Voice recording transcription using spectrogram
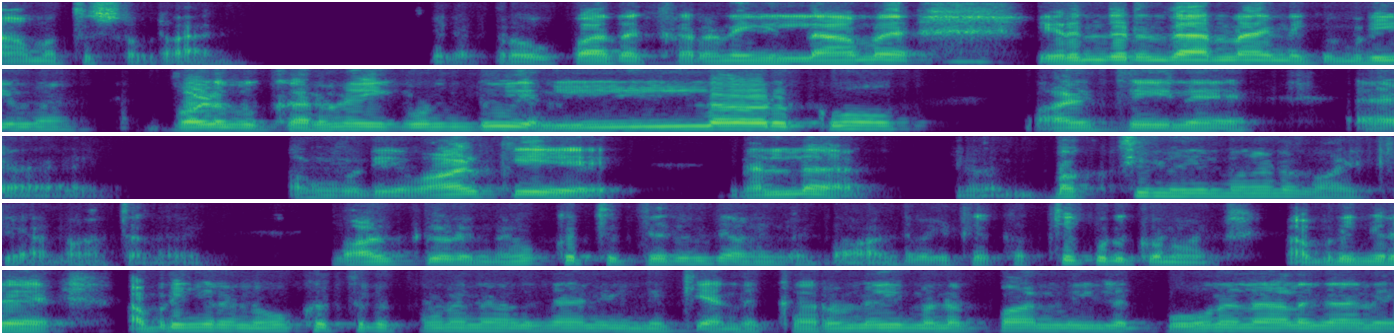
நாமத்தை சொல்றாங்க. இல்ல பிரபுபாத கருணை இல்லாம இருந்திருந்தாருன்னா இன்னைக்கு முடியுமா? அவ்வளவு கருணை கொண்டு எல்லோருக்கும் வாழ்க்கையில அவங்களுடைய வாழ்க்கையை நல்ல பக்திமயமான வாழ்க்கையா மாத்தணும். வாழ்க்கையோட நோக்கத்தை தெரிந்து அவங்க வாழ்றதுக்கு கற்றுக் கொடுக்கணும். அப்படிங்கிற அப்படிங்கிற நோக்கத்துல போனனால தானே இன்னைக்கு அந்த கருணை மனப்பான்மையில போனனால தானே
